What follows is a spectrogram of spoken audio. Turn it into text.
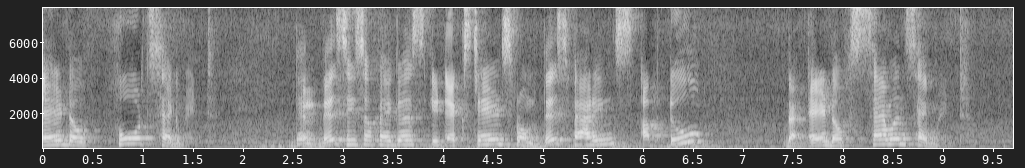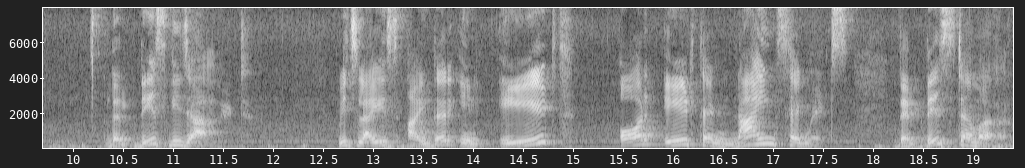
end of fourth segment. Then this esophagus, it extends from this pharynx up to the end of seventh segment. Then this gizzard, which lies either in eighth or eighth and ninth segments. Then this stomach,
